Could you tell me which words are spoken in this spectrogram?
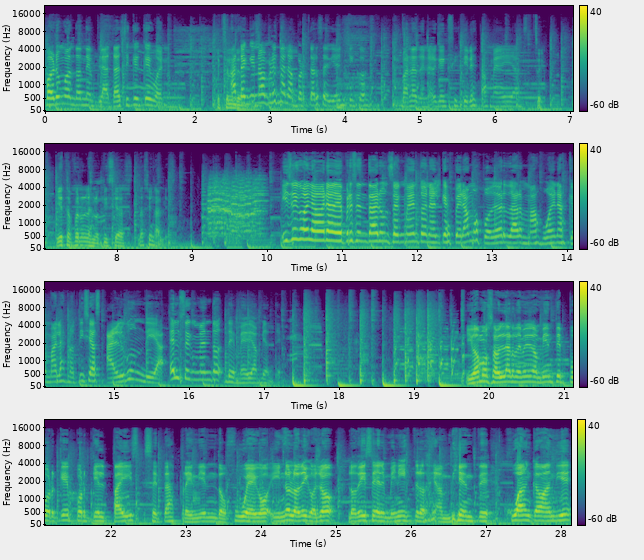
Por un montón de plata, así que qué bueno. Excelente. Hasta que no aprendan a portarse bien, chicos, van a tener que existir estas medidas. Sí. Y estas fueron las noticias nacionales. Y llegó la hora de presentar un segmento en el que esperamos poder dar más buenas que malas noticias algún día. El segmento de medio ambiente. Y vamos a hablar de medio ambiente, ¿por qué? Porque el país se está prendiendo fuego, y no lo digo yo, lo dice el ministro de Ambiente, Juan Cabandier.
